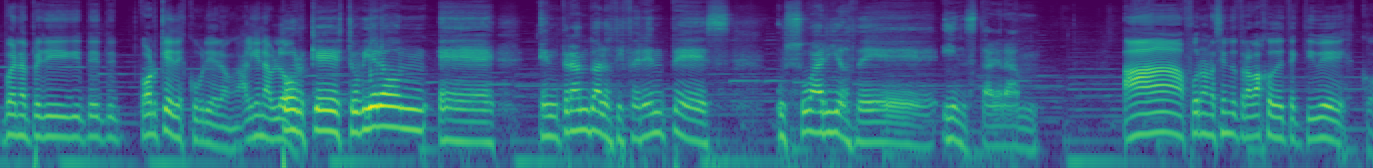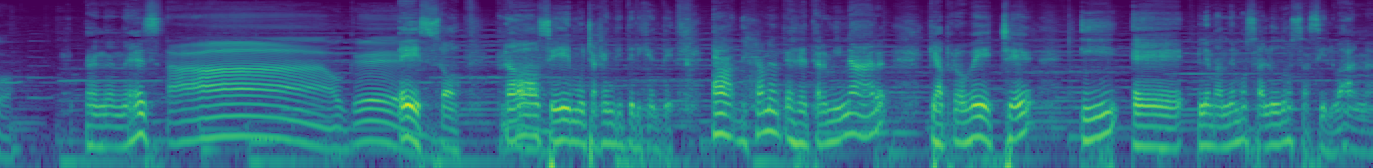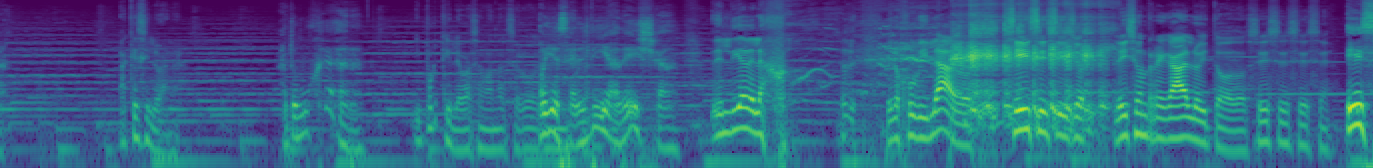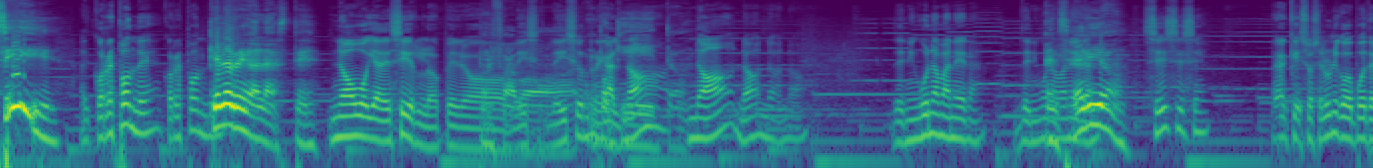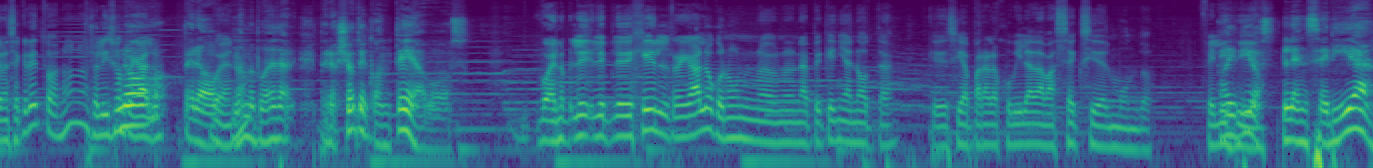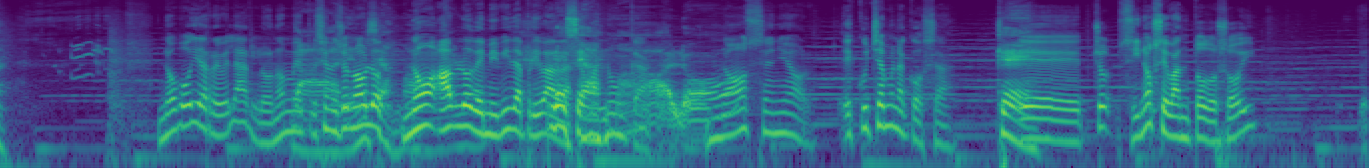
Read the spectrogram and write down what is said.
Bueno, pero ¿y- pe- pe- ¿por qué descubrieron? ¿Alguien habló? Porque estuvieron eh, entrando a los diferentes usuarios de Instagram. Ah, fueron haciendo trabajo detectivesco. ¿Entendés? Ah, ok. Eso. No, sí, mucha gente inteligente. Ah, déjame antes de terminar que aproveche y eh, le mandemos saludos a Silvana, ¿A qué Silvana? a tu mujer. ¿Y por qué le vas a mandar saludos? Hoy es el día de ella. El día de la de los jubilados. Sí, sí, sí. Yo le hice un regalo y todo. Sí, sí, sí, sí. Y sí, Corresponde, corresponde. ¿qué le regalaste? No voy a decirlo, pero Por favor, le, hice, le hice un, un regalo. No, poquito. no, no, no, no. De ninguna manera. De ninguna ¿En manera. serio? Sí, sí, sí. Ah, ¿Que sos el único que puede tener secreto? No, no, yo le hice un no, regalo. pero Bueno. no me podés dar. Pero yo te conté a vos. Bueno, le, le- le dejé el regalo con un- una pequeña nota que decía para la jubilada más sexy del mundo. Feliz Ay día. Dios, ¿lencería? No voy a revelarlo, no me Dale, presiones. Yo no hablo, no hablo de mi vida privada, No jamás nunca. malo. No, señor. Escúchame una cosa. ¿Qué? Eh, yo, si no se van todos hoy,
